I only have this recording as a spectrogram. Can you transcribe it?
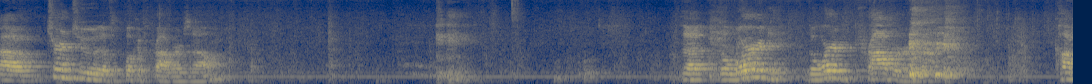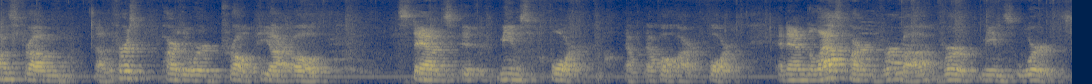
Um, turn to the book of Proverbs now. The, the word the word proverb comes from uh, the first part of the word pro, P-R-O, stands, it means for, F-O-R, for. And then the last part, verba, verb, means words.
